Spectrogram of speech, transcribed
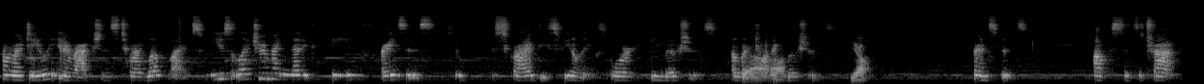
From our daily interactions to our love lives, we use electromagnetic theme phrases to describe these feelings or emotions, electronic Yeah. motions. Yeah. For instance, opposites attract,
